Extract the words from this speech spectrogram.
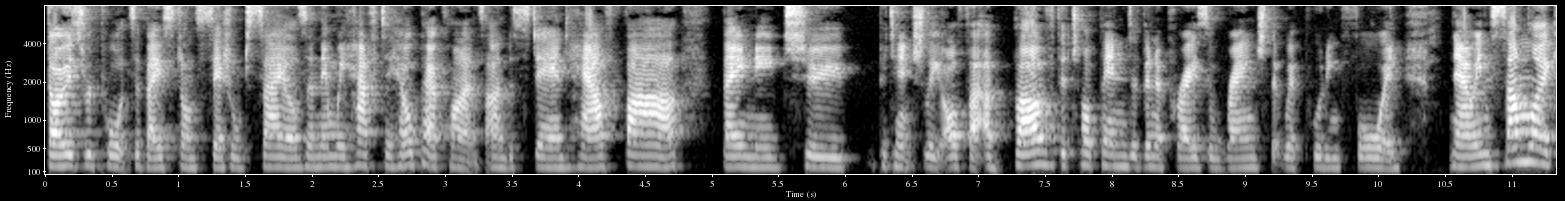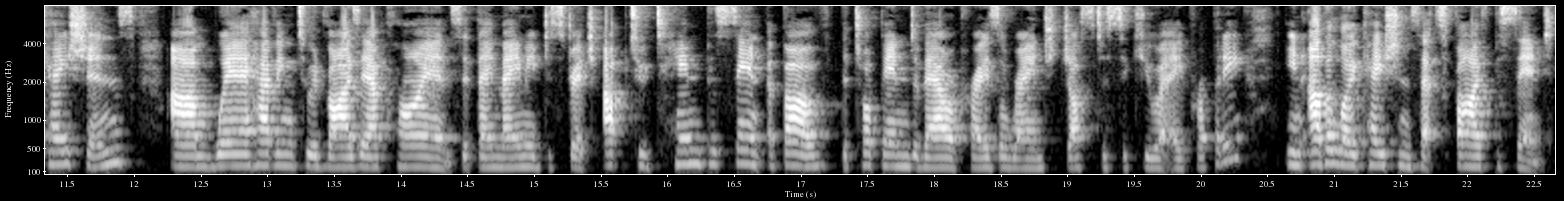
those reports are based on settled sales, and then we have to help our clients understand how far they need to potentially offer above the top end of an appraisal range that we're putting forward. Now, in some locations, um, we're having to advise our clients that they may need to stretch up to 10% above the top end of our appraisal range just to secure a property. In other locations, that's 5%.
